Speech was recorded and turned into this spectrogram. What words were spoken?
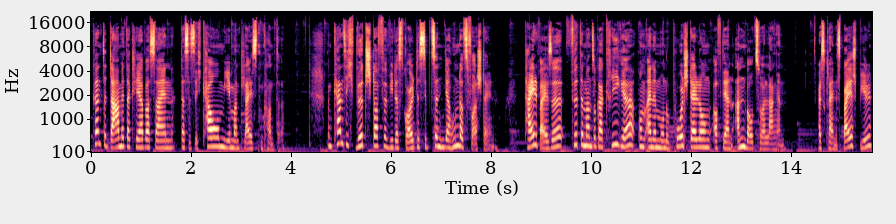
könnte damit erklärbar sein, dass es sich kaum jemand leisten konnte. Man kann sich Würzstoffe wie das Gold des 17. Jahrhunderts vorstellen. Teilweise führte man sogar Kriege, um eine Monopolstellung auf deren Anbau zu erlangen. Als kleines Beispiel,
